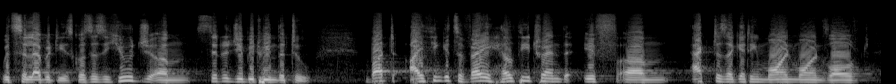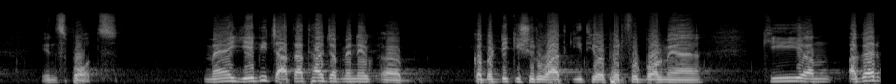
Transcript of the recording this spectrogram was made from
with celebrities because there's a huge um, synergy between the two. But I think it's a very healthy trend if um, actors are getting more and more involved in sports. मैं ये भी चाहता था जब मैंने कबड्डी की शुरुआत की थी और फिर फुटबॉल में आया कि अगर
